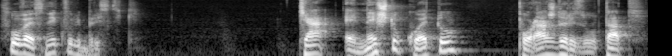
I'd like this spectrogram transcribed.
Словесни еквилибристики. Тя е нещо, което поражда резултати.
